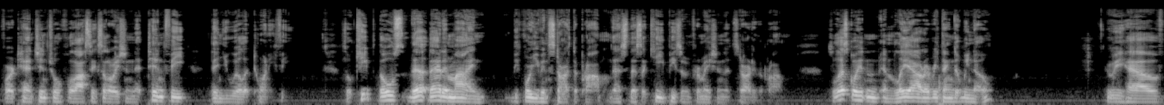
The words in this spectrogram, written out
for tangential velocity acceleration at 10 feet than you will at 20 feet. So keep those that, that in mind before you even start the problem. That's that's a key piece of information that's starting the problem. So let's go ahead and, and lay out everything that we know. We have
